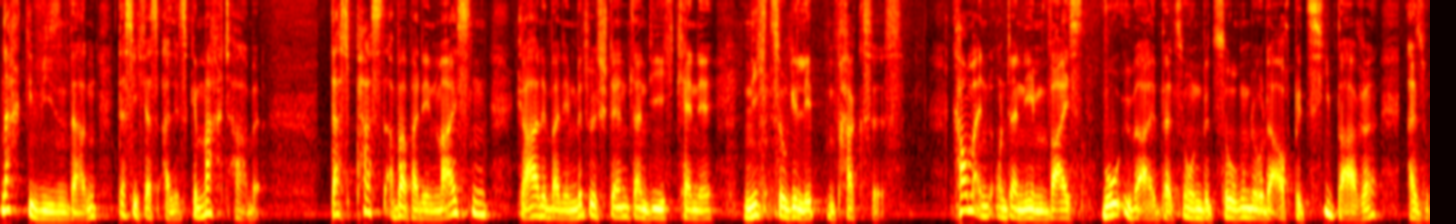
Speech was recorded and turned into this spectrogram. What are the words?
nachgewiesen werden, dass ich das alles gemacht habe. Das passt aber bei den meisten, gerade bei den Mittelständlern, die ich kenne, nicht zur gelebten Praxis. Kaum ein Unternehmen weiß, wo überall personenbezogene oder auch beziehbare, also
